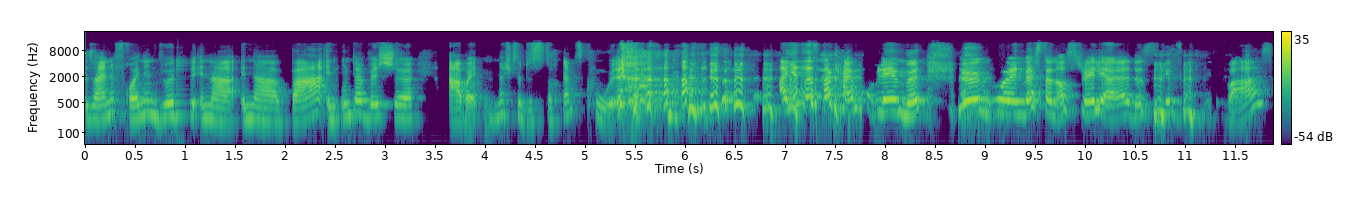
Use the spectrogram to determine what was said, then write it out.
seine Freundin würde in einer, in einer Bar in Unterwäsche arbeiten. Na, ich gesagt, das ist doch ganz cool. ah, jetzt ist da kein Problem mit. Irgendwo in Western Australia, das gibt Spaß.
